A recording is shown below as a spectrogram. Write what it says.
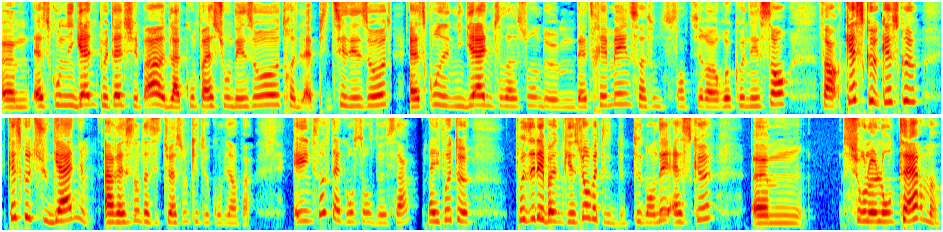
Euh, est-ce qu'on y gagne peut-être je sais pas de la compassion des autres de la pitié des autres? Est-ce qu'on y gagne une sensation d'être aimé une sensation de se sentir reconnaissant? Enfin qu'est-ce que tu gagnes à rester dans ta situation qui te convient pas? Et une fois que tu as conscience de ça bah, il faut te poser les bonnes questions en fait te demander est-ce que sur le long terme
